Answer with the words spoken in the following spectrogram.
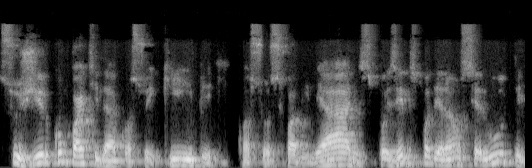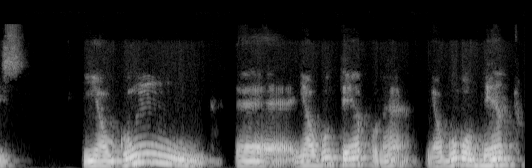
Sugiro compartilhar com a sua equipe, com os seus familiares, pois eles poderão ser úteis em algum, é, em algum tempo, né, em algum momento,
